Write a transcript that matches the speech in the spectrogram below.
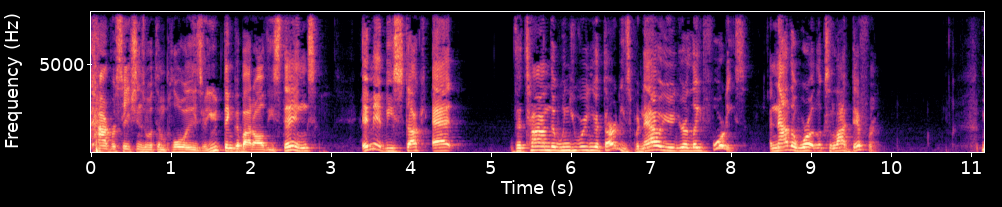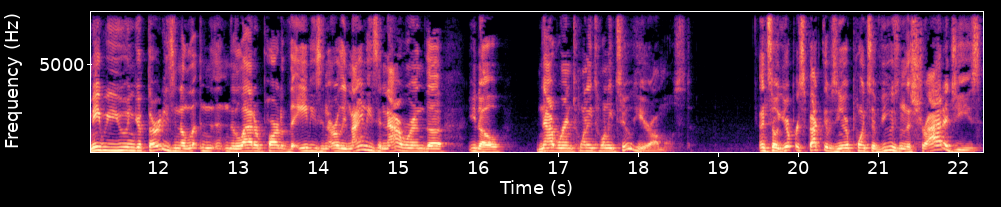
conversations with employees, or you think about all these things, it may be stuck at the time that when you were in your 30s, but now you're in your late 40s. And now the world looks a lot different. Maybe you in your 30s in the, in the latter part of the 80s and early 90s, and now we're in the, you know, now we're in 2022 here almost. And so your perspectives and your points of views and the strategies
